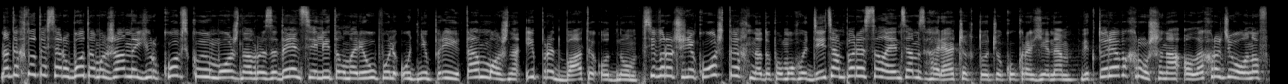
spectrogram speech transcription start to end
Надихнутися роботами Жанни Юрковської можна в резиденції Літл Маріуполь у Дніпрі. Там можна і придбати одну. Всі виручені кошти на допомогу дітям-переселенцям з гарячих точок України. Вікторія Вахрушина, Олег Родіонов,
